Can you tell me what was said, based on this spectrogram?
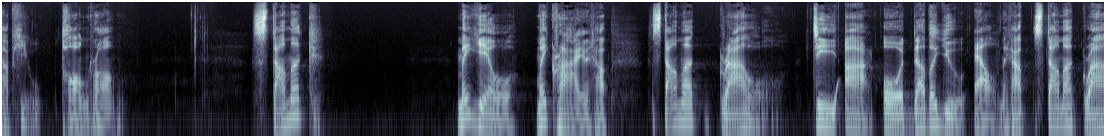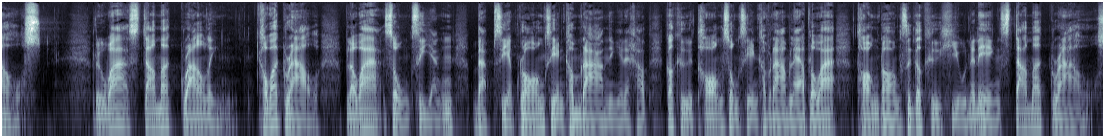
ครับหิว ท้องร้อง stomach ไม่เยลไม่คลายนะครับ stomach growl G R O W L นะครับ stomach growls หรือว่า stomach growling เขาว่า growl แปลว่าส่งเสียงแบบเสียงร้องเสียงคำรามอย่างนี้นะครับ ก็คือท้องส่งเสียงคำรามแล้วแปลว่าท้องร้องซึ่งก็คือหิวนั่นเอง stomach growls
